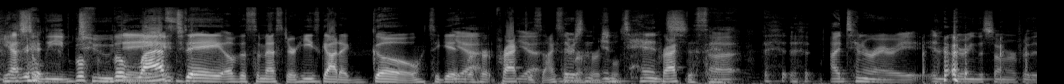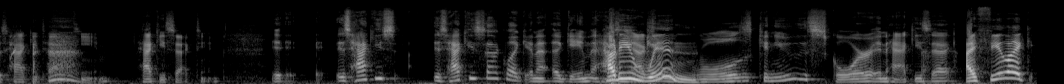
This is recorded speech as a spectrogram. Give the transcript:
he has to leave Bef- two the last day of the semester. He's got to go to get yeah, rehe- practice. yeah. I said There's rehearsals. an intense practice. uh, itinerary in, during the summer for this hacky tack team, hacky sack team. I- Is hacky is hacky sack like an, a game that has How do you win? rules? Can you score in hacky sack, I feel like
